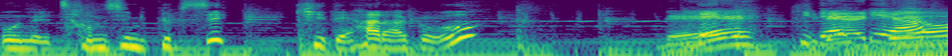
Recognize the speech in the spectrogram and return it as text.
오늘 점심 급식 기대하라고. 네, 기대할게요.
